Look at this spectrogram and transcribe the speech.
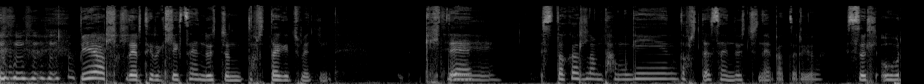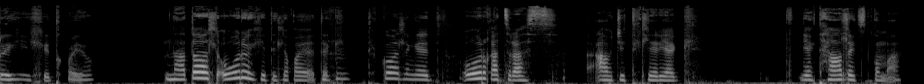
би болохоор тэрглэг сандвичнд дуртай гэж мэднэ. Гэхдээ. Стокгольмд хамгийн дуртай сандвичны газар юу? Эсвэл өөрөө хийхэд гоё юу? Надад бол өөрөө ихэд илүү гоё байдаг. Тэгэхгүй бол ингээд өөр газраас авч идэхлээр яг яг таалагддаг юм аа.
